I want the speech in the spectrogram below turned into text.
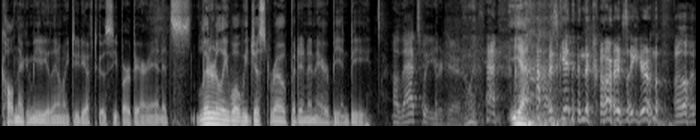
called Nick immediately, and I'm like, "Dude, you have to go see Barbarian." It's literally what we just wrote, but in an Airbnb. Oh, that's what you were doing. Yeah. I was getting in the car. It's like you're on the phone.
